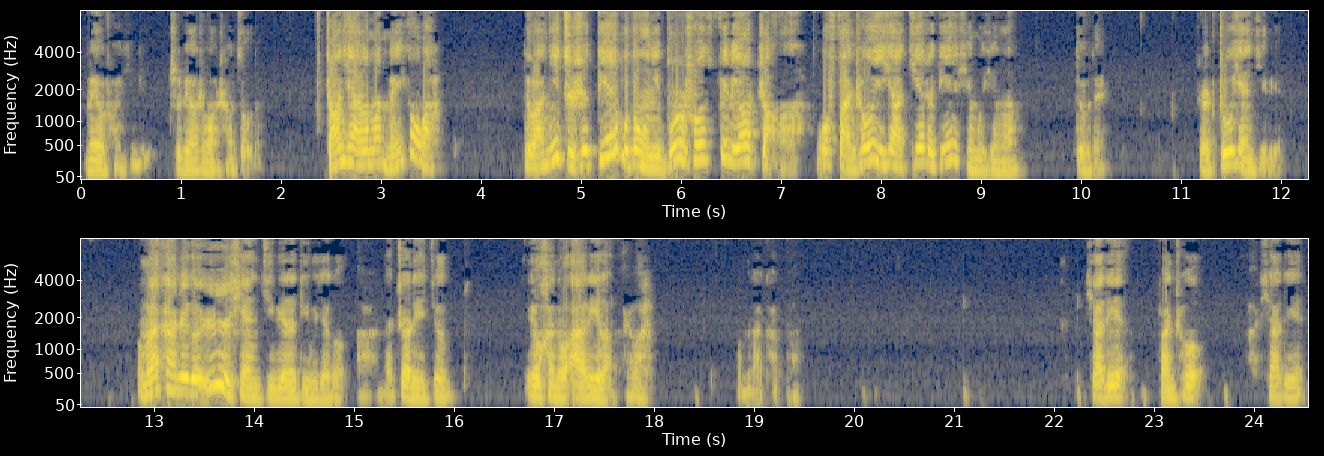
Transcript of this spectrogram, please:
没有创新低，指标是往上走的，涨起来了吗？没有啊，对吧？你只是跌不动，你不是说非得要涨啊？我反抽一下接着跌行不行啊？对不对？这是周线级别，我们来看这个日线级别的底部结构啊，那这里就。有很多案例了，是吧？我们来看啊，下跌反抽，下跌，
